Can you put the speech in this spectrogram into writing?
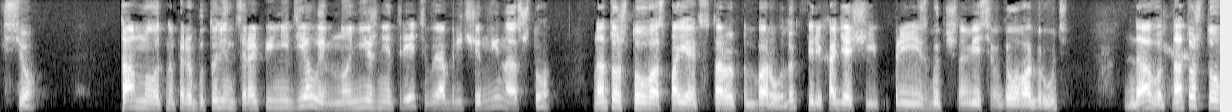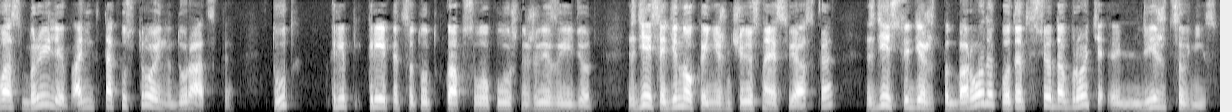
все. Там мы вот, например, ботулинотерапию не делаем, но нижняя треть вы обречены на что? На то, что у вас появится второй подбородок, переходящий при избыточном весе в головогрудь, да, вот на то, что у вас брыли, они так устроены дурацко. Тут креп, крепится, тут капсула окулушной железы идет. Здесь одинокая нижнечелюстная связка, Здесь все держит подбородок, вот это все добро э, движется вниз.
